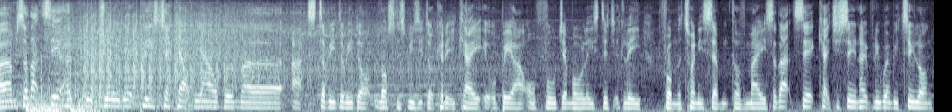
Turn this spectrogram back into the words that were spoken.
Um, so that's it. Hope you enjoyed it. Please check out the album uh, at www.losslessmusic.co.uk. It will be out on full general release digitally from the 27th of May. So that's it. Catch you soon. Hopefully, it won't be too long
